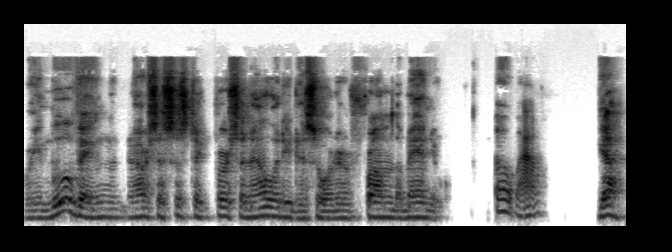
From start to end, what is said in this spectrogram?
removing narcissistic personality disorder from the manual. Oh, wow. Yeah.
